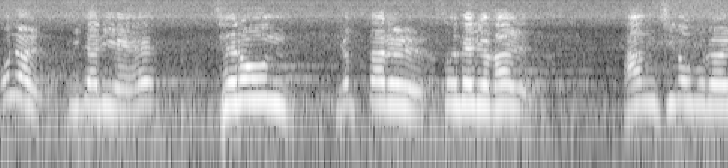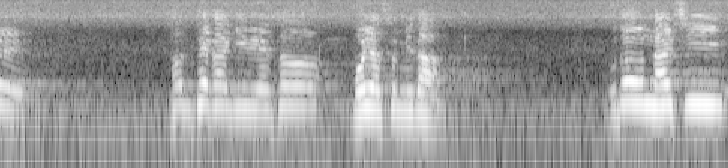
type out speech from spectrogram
오늘 이 자리에 새로운 역사를 써내려갈 당 지도부를 선택하기 위해서 모였습니다. 무더운 날씨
